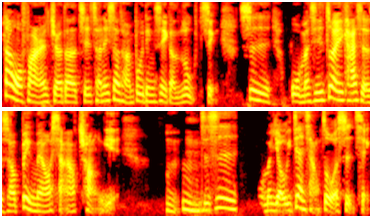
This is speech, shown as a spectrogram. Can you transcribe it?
但我反而觉得，其实成立社团不一定是一个路径，是我们其实最一开始的时候并没有想要创业。嗯嗯，只是我们有一件想做的事情，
